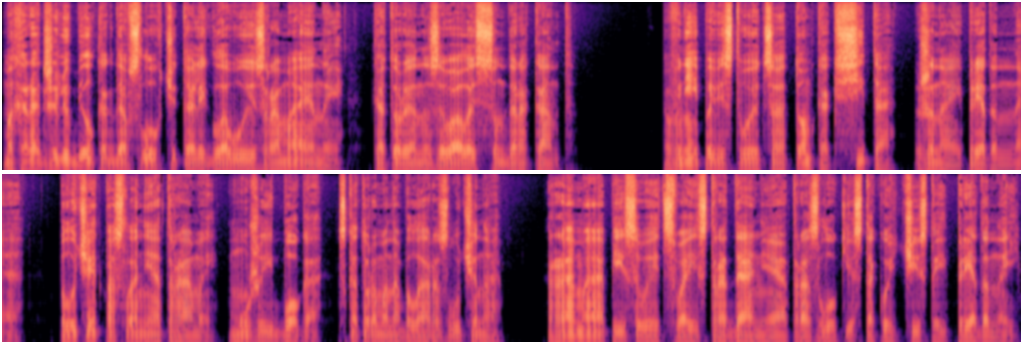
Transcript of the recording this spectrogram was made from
Махараджи любил, когда вслух читали главу из Рамаяны, которая называлась Сундаракант. В ней повествуется о том, как Сита, жена и преданная, получает послание от Рамы, мужа и бога, с которым она была разлучена. Рама описывает свои страдания от разлуки с такой чистой преданной.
